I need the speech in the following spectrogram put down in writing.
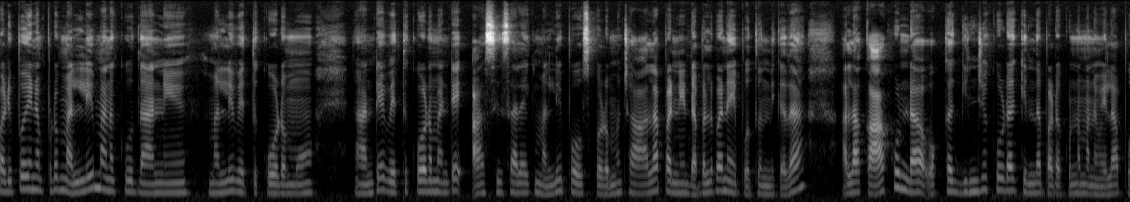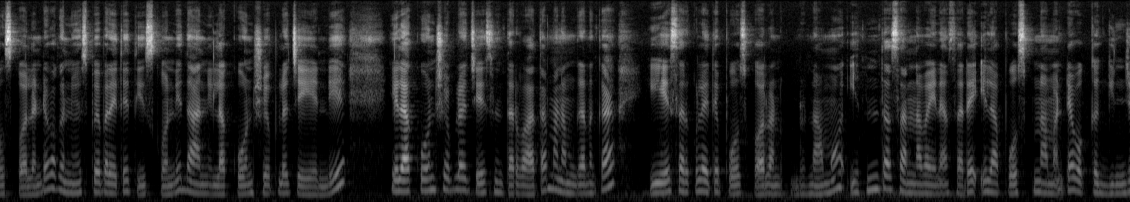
పడిపోయినప్పుడు మళ్ళీ మనకు దాన్ని మళ్ళీ వెతుక్కోవడము అంటే వెతుక్కోవడం అంటే ఆ సీసాలకి మళ్ళీ పోసుకోవడము చాలా పని డబల్ పని అయిపోతుంది కదా. అలా కాకుండా ఒక్క గింజ కూడా కింద పడకుండా మనం ఎలా పోసుకోవాలంటే ఒక న్యూస్ పేపర్ అయితే తీసుకోండి దాన్ని ఇలా కోన్ షేప్లో చేయండి. ఇలా కోన్ షేప్లో చేసిన తర్వాత మనం కనుక ఏ సరుకులు అయితే పోసుకోవాలనుకుంటున్నామో ఎంత సన్నవైనా సరే ఇలా పోసుకున్నామంటే ఒక్క గింజ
